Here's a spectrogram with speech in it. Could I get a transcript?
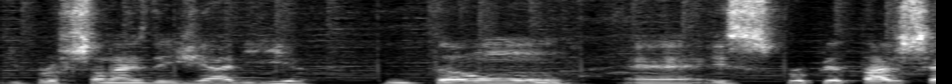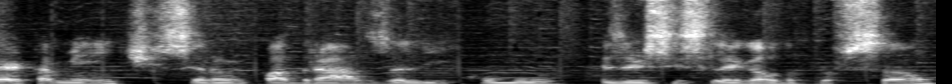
de profissionais da engenharia, então é, esses proprietários certamente serão enquadrados ali como exercício legal da profissão.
